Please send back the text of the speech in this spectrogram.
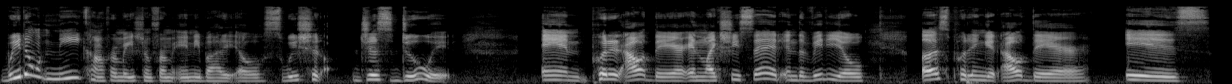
we don't need confirmation from anybody else. We should just do it and put it out there. And like she said in the video us putting it out there is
